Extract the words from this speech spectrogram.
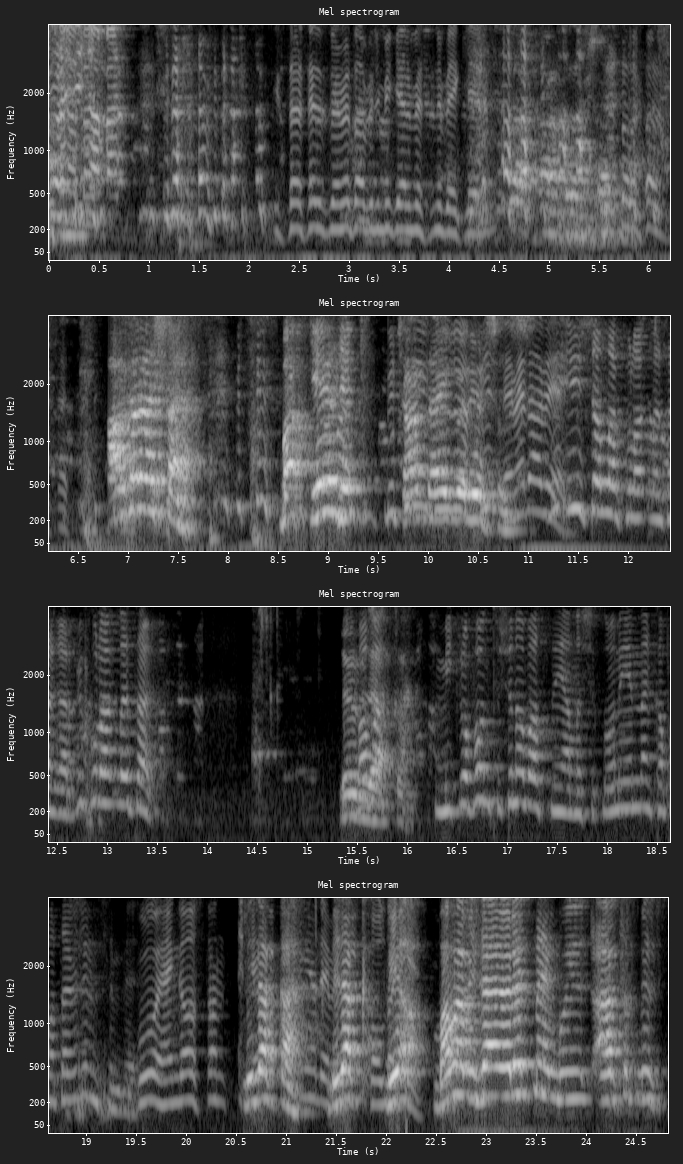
Bir şey ben. bir dakika bir dakika. İsterseniz Mehmet abinin bir gelmesini bekleyelim. Arkadaşlar. Bak geldim. Çantayı görüyorsunuz. Mehmet abi. İnşallah kulaklığı takar. Bir kulaklığı tak. Dur bir Baba dakika. mikrofon tuşuna bastın yanlışlıkla. Onu yeniden kapatabilir misin bir? Bu Hangouts'tan Bir dakika. Bir dakika. Bir, baba bize öğretmeyin. Bu artık biz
